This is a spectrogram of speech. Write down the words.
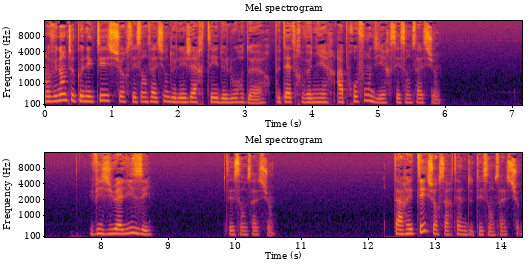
En venant te connecter sur ces sensations de légèreté, de lourdeur, peut-être venir approfondir ces sensations. Visualiser ces sensations. T'arrêter sur certaines de tes sensations.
